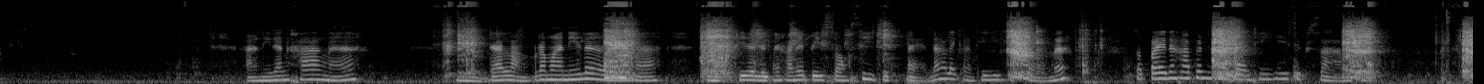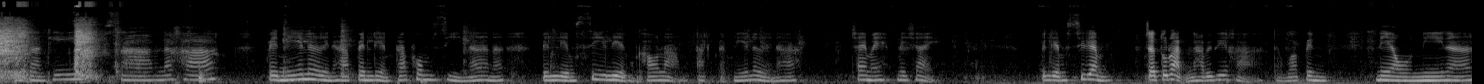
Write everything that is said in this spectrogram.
อันนี้ด้านข้างนะนี่ด้านหลังประมาณนี้เลยนะคะที่ระลึกนะคะในปี 2478 หน้ารายการที่ 22 นะ ต่อไปนะคะเป็นรายการที่ 23 ค่ะ รายการที่ 23 นะคะ เป็นนี้เลยนะคะ เป็นเหรียญพระพรหมสีหน้านะ เป็นเหรียญสี่เหลี่ยมข้าวหลามตัดแบบนี้เลยนะคะ ใช่ไหมไม่ใช่ เป็นเหลี่ยมสี่เหลี่ยมจัตุรัสนะคะพี่ๆค่ะ แต่ว่าเป็นแนวนี้นะ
